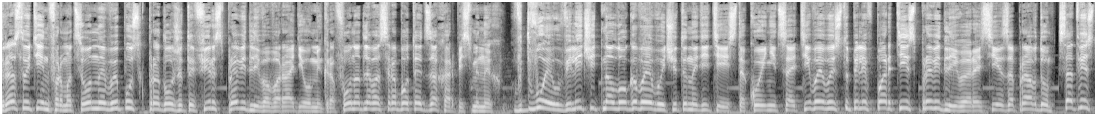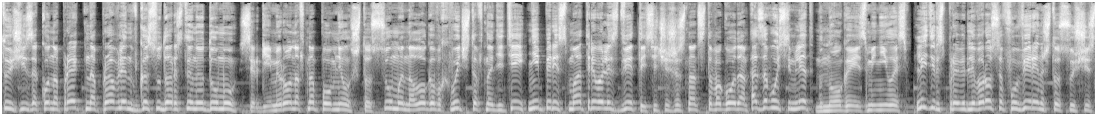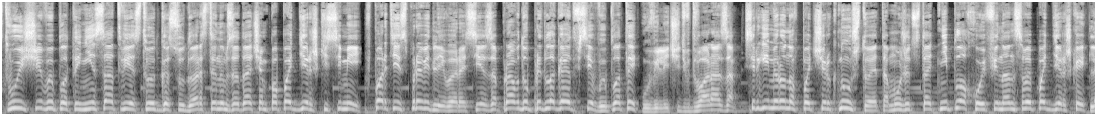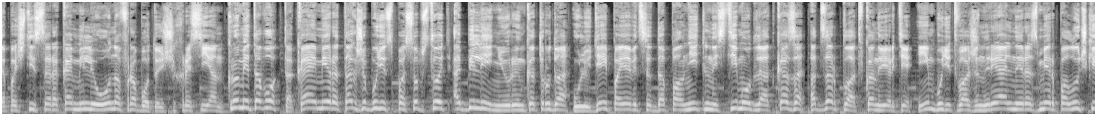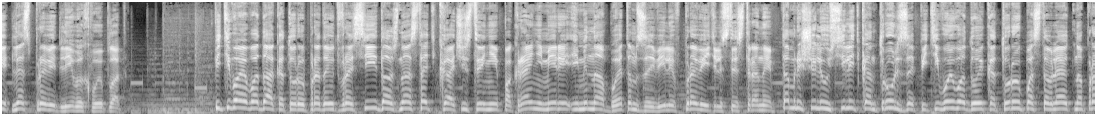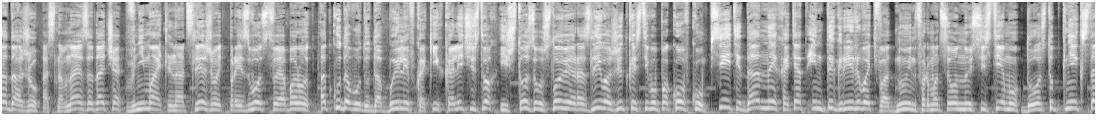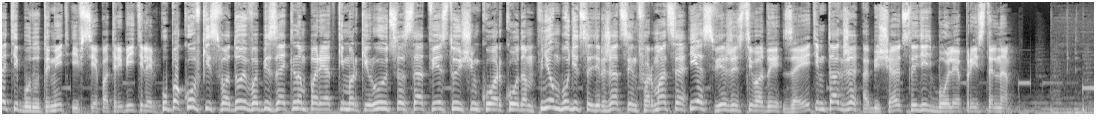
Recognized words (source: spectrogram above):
Здравствуйте, информационный выпуск продолжит эфир справедливого радио. Микрофона для вас работает Захар Письменных. Вдвое увеличить налоговые вычеты на детей. С такой инициативой выступили в партии «Справедливая Россия за правду». Соответствующий законопроект направлен в Государственную Думу. Сергей Миронов напомнил, что суммы налоговых вычетов на детей не пересматривались с 2016 года, а за 8 лет многое изменилось. Лидер «Справедливоросов» уверен, что существующие выплаты не соответствуют государственным государственным задачам по поддержке семей. В партии «Справедливая Россия за правду» предлагают все выплаты увеличить в два раза. Сергей Миронов подчеркнул, что это может стать неплохой финансовой поддержкой для почти 40 миллионов работающих россиян. Кроме того, такая мера также будет способствовать обелению рынка труда. У людей появится дополнительный стимул для отказа от зарплат в конверте. Им будет важен реальный размер получки для справедливых выплат. Питьевая вода, которую продают в России, должна стать качественнее. По крайней мере, именно об этом заявили в правительстве страны. Там решили усилить контроль за питьевой водой, которую поставляют на продажу. Основная задача – внимательно отслеживать производство и оборот. Откуда воду добыли, в каких количествах и что за условия разлива жидкости в упаковку. Все эти данные хотят интегрировать в одну информационную систему. Доступ к ней, кстати, будут иметь и все потребители. Упаковки с водой в обязательном порядке маркируются с соответствующим QR-кодом. В нем будет содержаться информация и о свежести воды. За этим также обещают следить более пристально.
